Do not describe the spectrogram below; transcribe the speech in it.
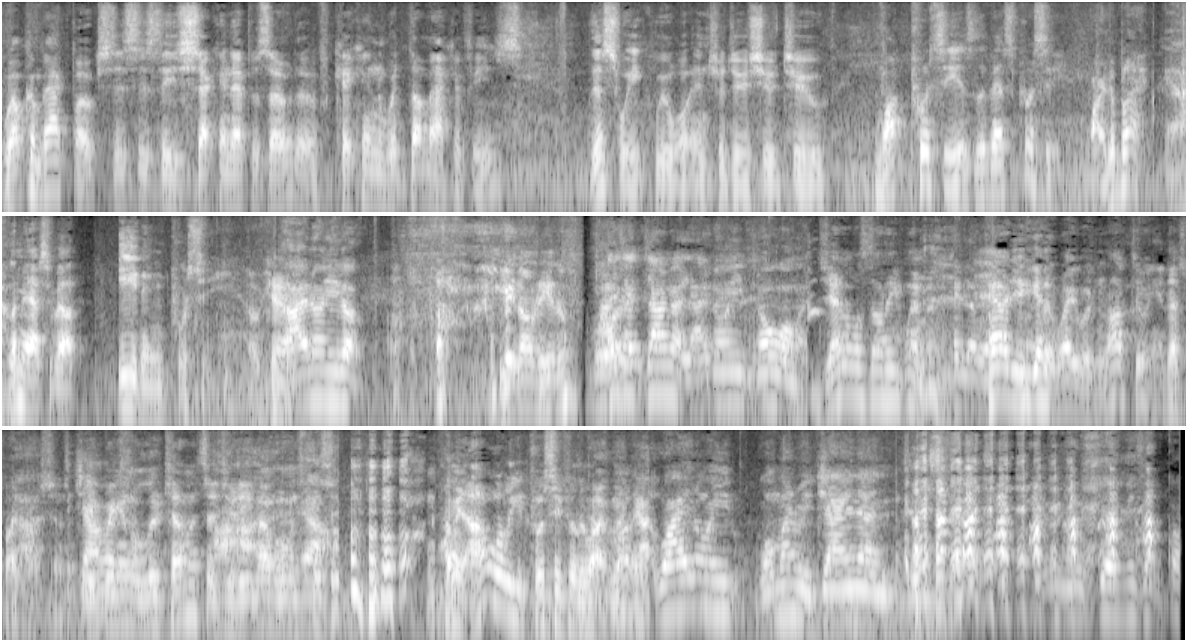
Welcome back, folks. This is the second episode of Kicking with the McAfees. This week, we will introduce you to what pussy is the best pussy, white or black. Yeah. Let me ask you about eating pussy, okay? I don't eat them. you don't eat them? As a jungle, I don't eat no woman. Generals don't eat women. How do you get away with not doing it? That's my ah, question. You bring in a lieutenant says you'd eat my ah, woman's yeah. pussy? I mean, I will eat pussy for the right money. Why don't eat woman vagina and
